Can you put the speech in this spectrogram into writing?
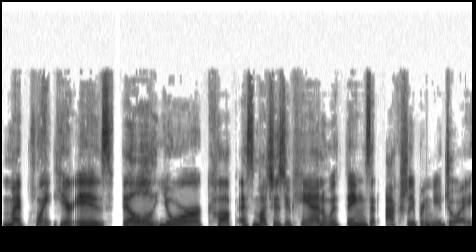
My point here is fill your cup as much as you can with things that actually bring you joy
